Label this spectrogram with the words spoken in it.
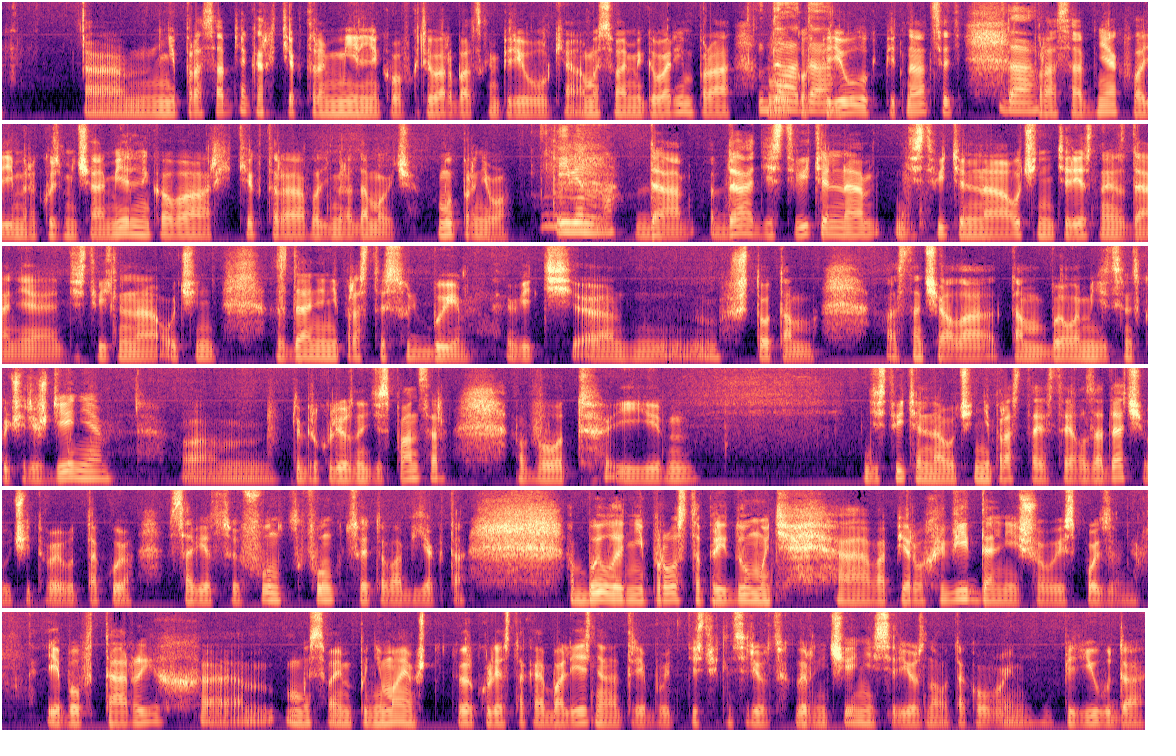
а, не про особняк архитектора Мельникова в Кривоарбатском переулке, а мы с вами говорим про Волков да, да. переулок 15, да. про особняк Владимира Кузьмича Мельникова, архитектора Владимира Домовича. Мы про него. Именно. Да, да, действительно, действительно очень интересное здание, действительно очень здание непростой судьбы. Ведь э, что там сначала там было медицинское учреждение, туберкулезный диспансер. Вот, и действительно очень непростая стояла задача, учитывая вот такую советскую функцию этого объекта. Было не просто придумать, а, во-первых, вид дальнейшего использования, и во-вторых, эм, мы с вами понимаем, что туберкулез такая болезнь, она требует действительно серьезных ограничений, серьезного такого периода.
